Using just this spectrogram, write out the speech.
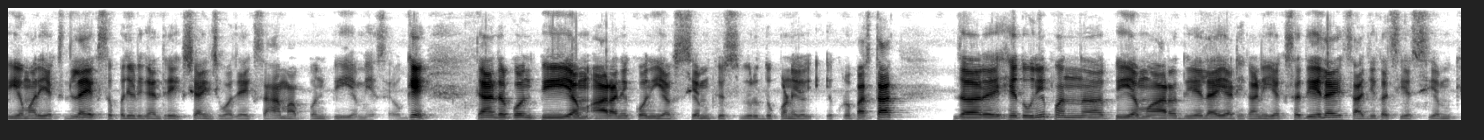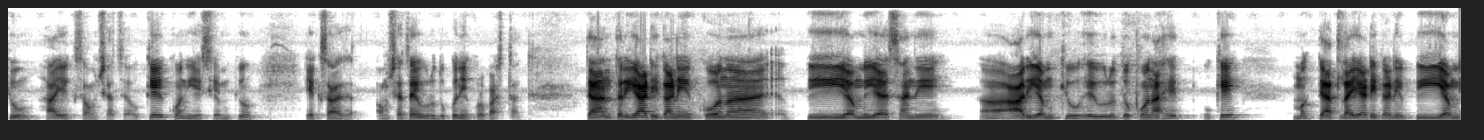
पी एम आर एक्स दिला एक्स पलीकडे गेल्यानंतर एकशे ऐंशी वजा एक सहा माप कोण पी एम एस आहे ओके त्यानंतर कोण पी एम आर आणि कोण एफ सी एम क्यूस विरुद्ध कोण एकरूप असतात जर हे दोन्ही पण पी एम आर दिलेलं आहे या ठिकाणी एक्स दिलेला आहे साहजिकच एस सी एम क्यू हा एक्स अंशाचा आहे ओके कोण एस एम क्यू एक्स अंशाचा आहे विरुद्ध कोण एकरूप असतात त्यानंतर या ठिकाणी कोण पी एम एस आणि आर एम e क्यू हे विरुद्ध कोण आहेत ओके मग त्यातला या ठिकाणी पी एम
